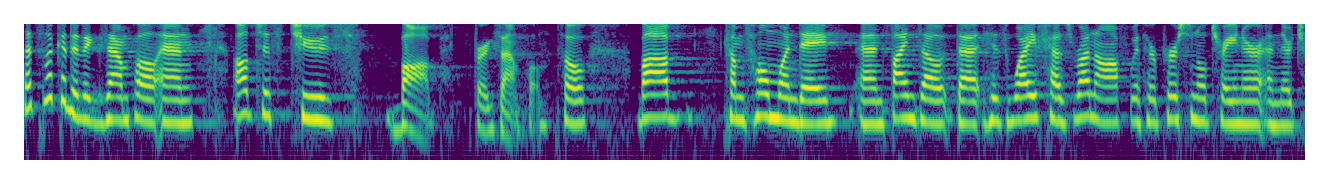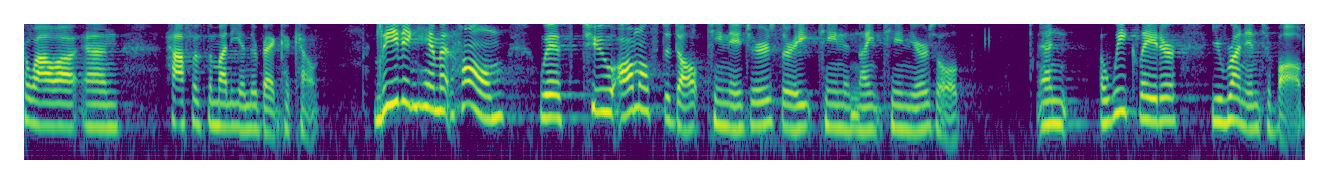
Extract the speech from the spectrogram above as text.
Let's look at an example, and I'll just choose Bob, for example. So, Bob comes home one day and finds out that his wife has run off with her personal trainer and their chihuahua and half of the money in their bank account. Leaving him at home with two almost adult teenagers, they're 18 and 19 years old. And a week later, you run into Bob.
